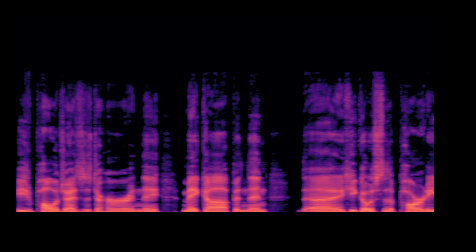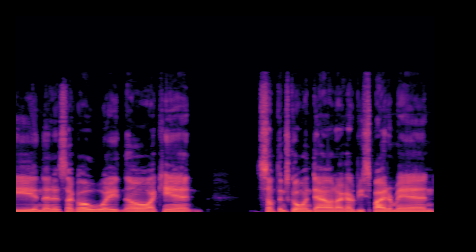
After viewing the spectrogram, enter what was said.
he apologizes to her, and they make up, and then uh, he goes to the party, and then it's like, oh wait, no, I can't. Something's going down. I gotta be Spider Man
